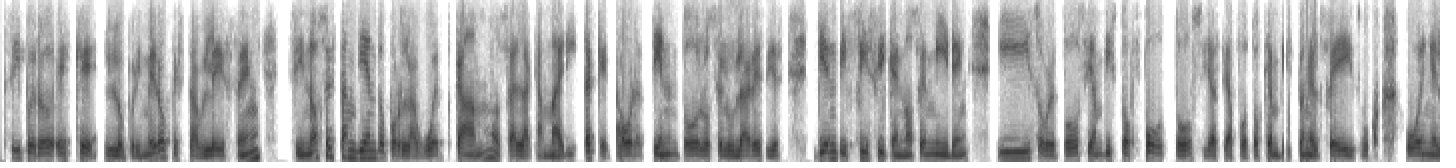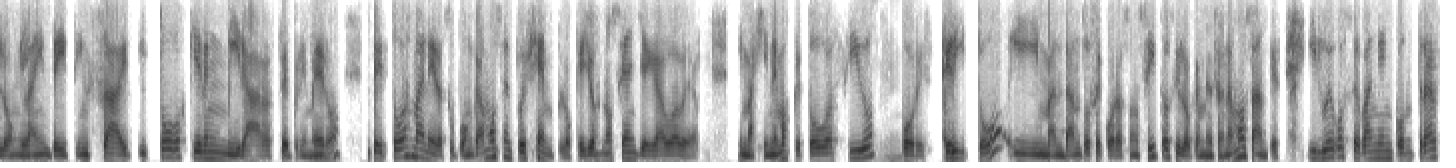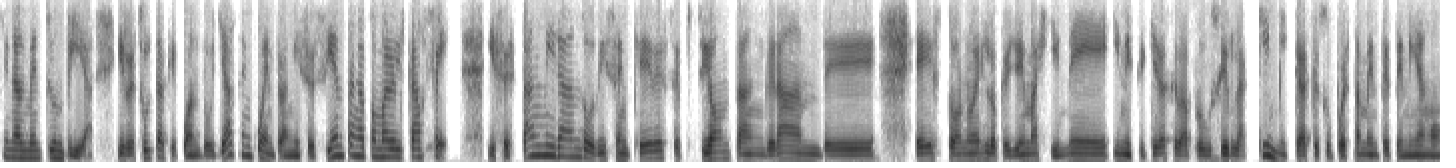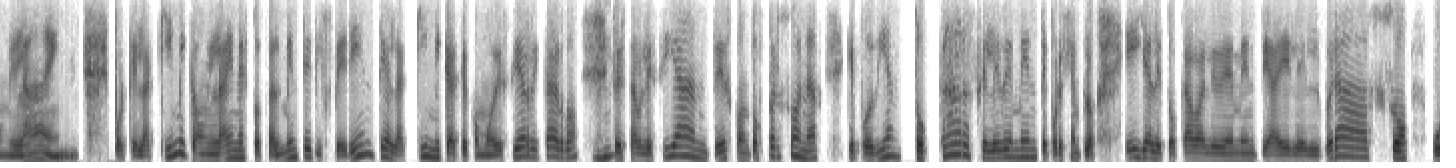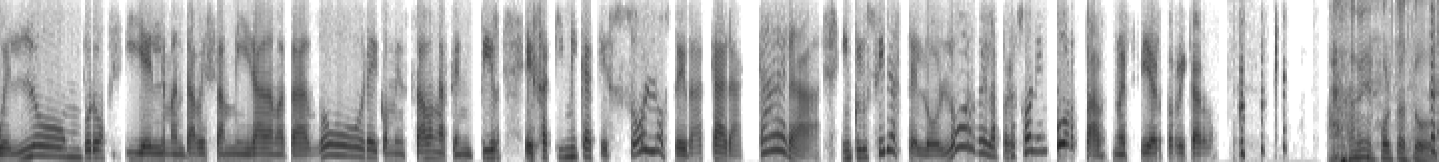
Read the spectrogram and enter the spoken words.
Sí, pero es que lo primero que establecen, si no se están viendo por la webcam, o sea, la camarita que ahora tienen todos los celulares y es bien difícil que no se miren, y sobre todo si han visto fotos, ya sea fotos que han visto en el Facebook o en el online dating site, y todos quieren mirarse primero. De todas maneras, supongamos en tu ejemplo que ellos no se han llegado a ver. Imaginemos que todo ha sido Sí. por escrito y mandándose corazoncitos y lo que mencionamos antes, y luego se van a encontrar finalmente un día y resulta que cuando ya se encuentran y se sientan a tomar el café y se están mirando, dicen qué decepción tan grande, esto no es lo que yo imaginé y ni siquiera se va a producir la química que supuestamente tenían online, porque la química online es totalmente diferente a la química que, como decía Ricardo, se establecía antes con dos personas que podían tocarse levemente, por ejemplo, ella le tocaba levemente a él el brazo o el hombro y él le mandaba esa mirada matadora y comenzaban a sentir esa química que solo se da cara a cara, inclusive hasta el olor de la persona importa, ¿no es cierto, Ricardo? A mí me importa todo.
